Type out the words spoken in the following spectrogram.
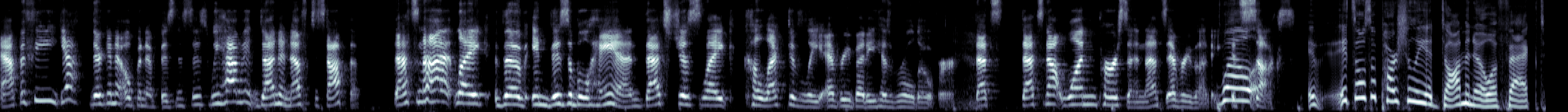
apathy, yeah, they're going to open up businesses. We haven't done enough to stop them. That's not like the invisible hand. That's just like collectively everybody has rolled over. That's that's not one person. That's everybody. Well, it sucks. it's also partially a domino effect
